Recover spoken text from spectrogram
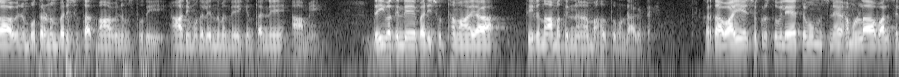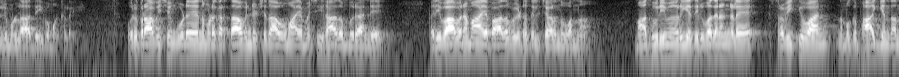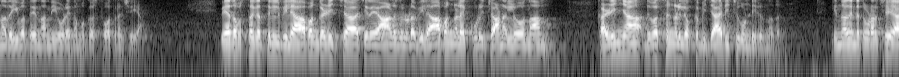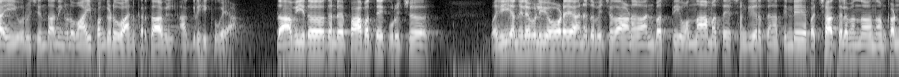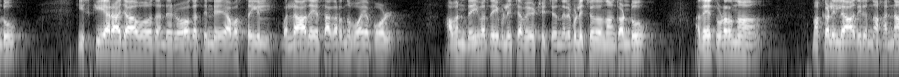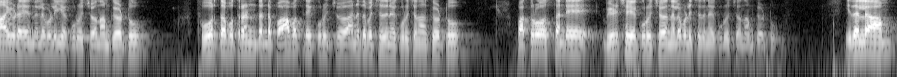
പിതാവിനും പുത്രനും പരിശുദ്ധാത്മാവിനും സ്തുതി. ആദ്യം മുതൽ എന്നും എന്നേക്കും തന്നെ. ആമേ ദൈവത്തിന്റെ പരിശുദ്ധമായ തിരുനാമത്തിന് മഹത്വമുണ്ടാകട്ടെ. കർത്താവായ യേശു ക്രിസ്തുവിൽ ഏറ്റവും സ്നേഹമുള്ള വാത്സല്യമുള്ള ദൈവമക്കളെ ഒരു പ്രാവശ്യം കൂടെ നമ്മുടെ കർത്താവും രക്ഷിതാവുമായ മഷിഹാ തമ്പുരാന്റെ പരിപാവനമായ പാദപീഠത്തിൽ ചേർന്ന് വന്ന് മാധുര്യമേറിയ തിരുവചനങ്ങളെ ശ്രവിക്കുവാൻ നമുക്ക് ഭാഗ്യം തന്ന ദൈവത്തെ നന്ദിയോടെ നമുക്ക് സ്തോത്രം ചെയ്യാം. വേദപുസ്തകത്തിൽ വിലാപം കഴിച്ച ചില ആളുകളുടെ വിലാപങ്ങളെക്കുറിച്ചാണല്ലോ നാം കഴിഞ്ഞ ദിവസങ്ങളിലൊക്കെ വിചാരിച്ചു കൊണ്ടിരുന്നത് ഇന്ന് അതിന്റെ തുടർച്ചയായി ഒരു ചിന്ത നിങ്ങളുമായി പങ്കിടുവാൻ കർത്താവിൽ ആഗ്രഹിക്കുകയാണ്. ദാവീദ് തന്റെ പാപത്തെക്കുറിച്ച് വലിയ നിലവിളിയോടെ അനുദപിച്ചതാണ് അൻപത്തി ഒന്നാമത്തെ സങ്കീർത്തനത്തിന്റെ പശ്ചാത്തലമെന്ന് നാം കണ്ടു. ഹിസ്കിയ രാജാവ് തന്റെ രോഗത്തിന്റെ അവസ്ഥയിൽ വല്ലാതെ തകർന്നു പോയപ്പോൾ അവൻ ദൈവത്തെ വിളിച്ചപേക്ഷിച്ച് നിലവിളിച്ചത് നാം കണ്ടു. അതേ തുടർന്ന് മക്കളില്ലാതിരുന്ന ഹന്നായുടെ നിലവിളിയെക്കുറിച്ച് നാം കേട്ടു. ധൂർത്തപുത്രൻ തന്റെ പാപത്തെക്കുറിച്ച് അനുദപിച്ചതിനെക്കുറിച്ച് നാം കേട്ടു. പത്രോസ് തന്റെ വീഴ്ചയെക്കുറിച്ച് നിലവിളിച്ചതിനെക്കുറിച്ച് നാം കേട്ടു. ഇതെല്ലാം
